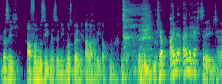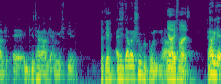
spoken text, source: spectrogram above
Was ich. Auf der Musikmesse, und ich muss bei mir, aber habe ich auch gemacht. Ich habe eine, eine Rechtshänder-Gitarre hab ich, äh, Gitarre hab ich angespielt. Okay? Als ich da meinen Schuh gebunden habe. Ja, ich weiß. Da habe ich ja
